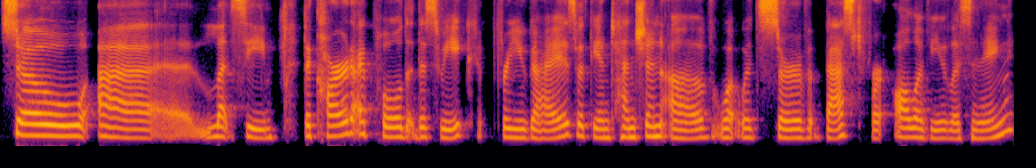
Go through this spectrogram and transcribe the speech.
So uh, let's see. The card I pulled this week for you guys with the intention of what would serve best for all of you listening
